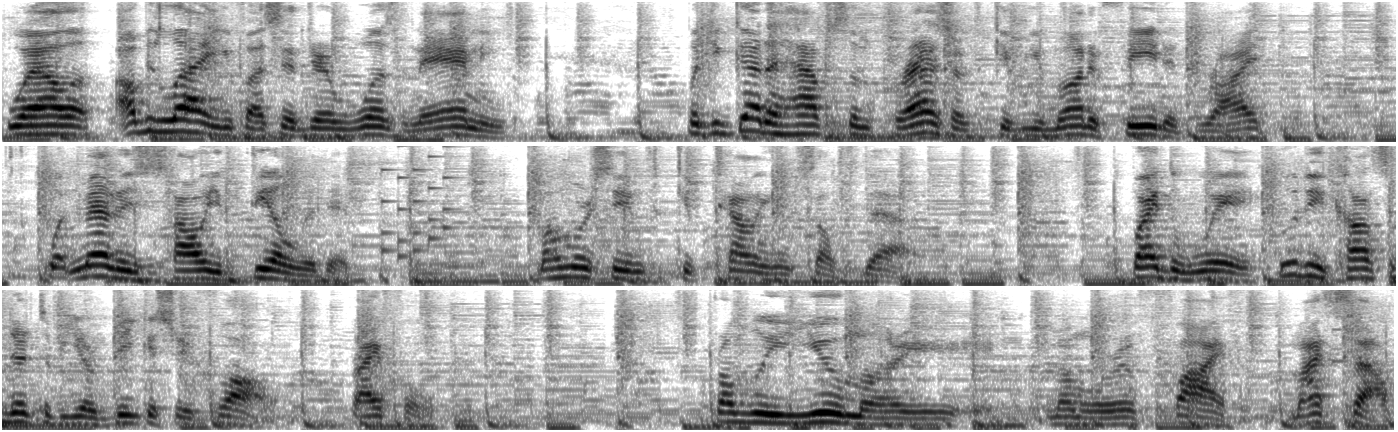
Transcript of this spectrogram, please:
well, I'll be lying if I said there wasn't any. But you gotta have some pressure to keep you motivated, right? What matters is how you deal with it. Mamoru seems to keep telling himself that. By the way, who do you consider to be your biggest rival? Rifle. Probably you, Mari. Mamoru 5. Myself,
